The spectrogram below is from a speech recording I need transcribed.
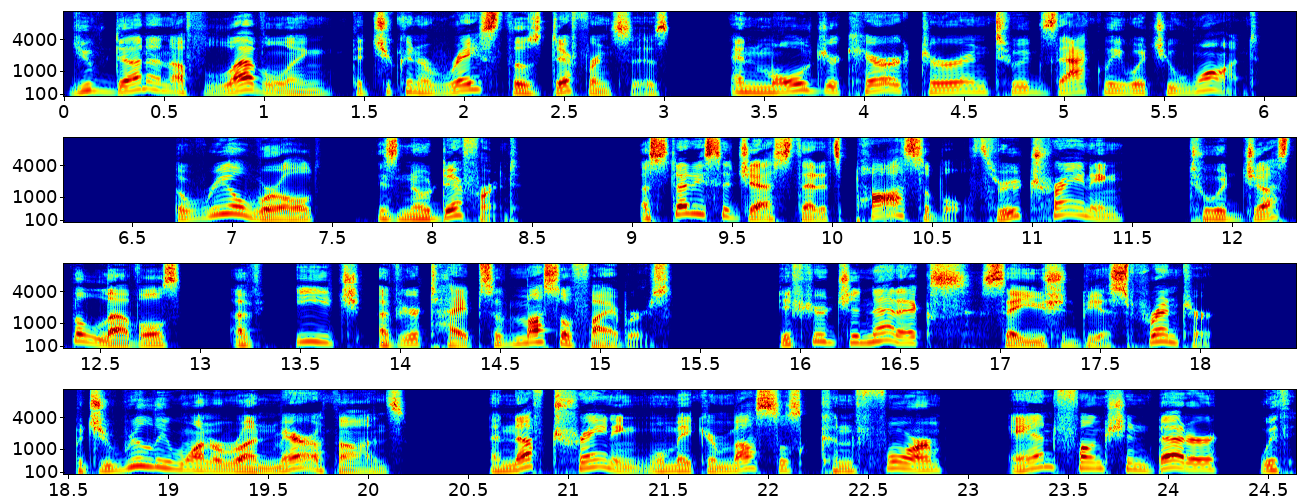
you've done enough leveling that you can erase those differences and mold your character into exactly what you want. The real world is no different. A study suggests that it's possible through training to adjust the levels of each of your types of muscle fibers. If your genetics say you should be a sprinter, but you really want to run marathons, enough training will make your muscles conform and function better with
